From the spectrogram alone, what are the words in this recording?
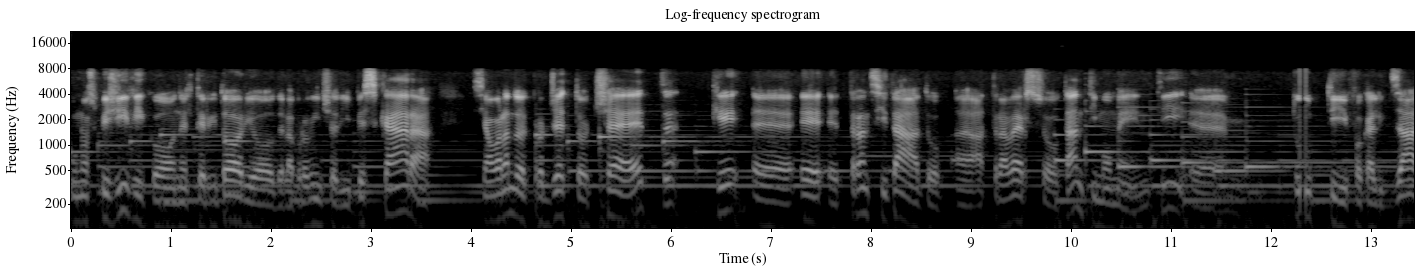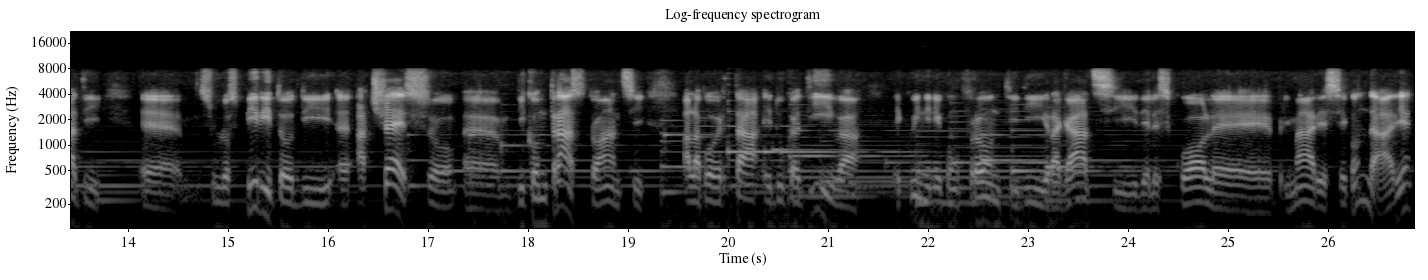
uno specifico nel territorio della provincia di Pescara. Stiamo parlando del progetto CET che eh, è, è, transitato eh, attraverso tanti momenti, eh, tutti focalizzati eh, sullo spirito di eh, accesso, eh, di contrasto anzi alla povertà educativa e quindi nei confronti di ragazzi delle scuole primarie e secondarie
